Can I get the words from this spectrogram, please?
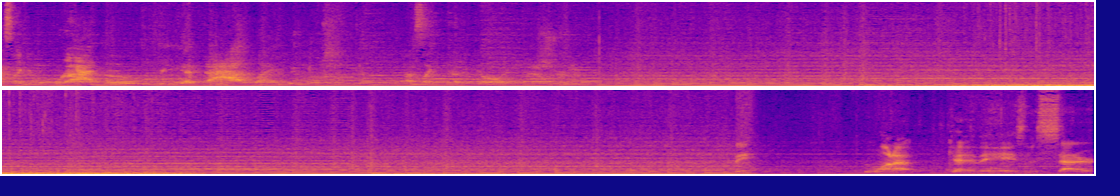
that's like a rad move. If we can get that, like, we can, that's like gonna go in for sure. We want to get the haze in the center.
